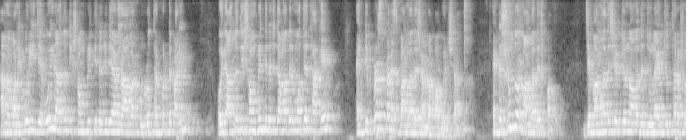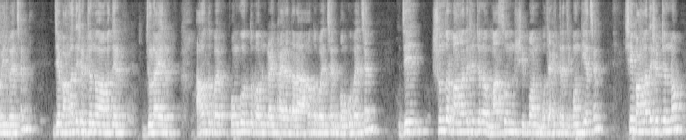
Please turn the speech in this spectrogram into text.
আমরা মনে করি যে ওই রাজনৈতিক সম্প্রীতিটা যদি আমরা আবার পুনরুদ্ধার করতে পারি, ওই রাজনৈতিক সম্প্রীতিটা যদি আমাদের মধ্যে থাকে, একটি প্রসপারাস বাংলাদেশ আমরা পাবো ইনশাআল্লাহ। একটা সুন্দর বাংলাদেশ পাবো। যে বাংলাদেশের জন্য আমাদের জুলাইয়ের যোদ্ধারা শহীদ হয়েছেন, যে বাংলাদেশের জন্য আমাদের জুলাইয়ের আহত পঙ্গু উত্তোলনকারী ভাইরা তারা আহত হয়েছেন, পঙ্গু হয়েছেন। যে সুন্দর বাংলাদেশের জন্য মাসুম, শিপন, মুজাহিদরা জীবন দিয়েছেন, সেই বাংলাদেশের জন্য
